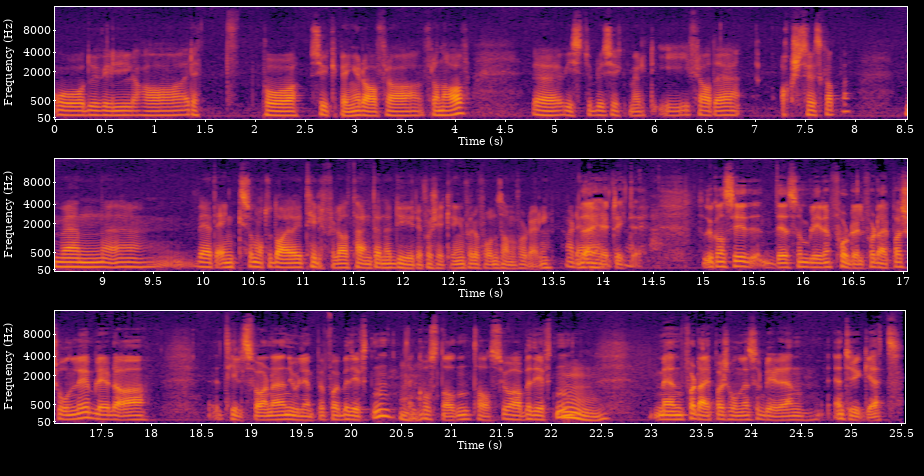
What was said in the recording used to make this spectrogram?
og du vil ha rett på sykepenger da fra, fra Nav hvis du blir sykemeldt i, fra det aksjeselskapet. Men eh, ved et enk så måtte du da i tilfelle ha tegnet denne dyre forsikringen for å få den samme fordelen. Er det, det, er helt riktig. Så du kan si Det som blir en fordel for deg personlig, blir da tilsvarende en ulempe for bedriften. Den kostnaden tas jo av bedriften. Mm. Men for deg personlig så blir det en, en, trygghet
